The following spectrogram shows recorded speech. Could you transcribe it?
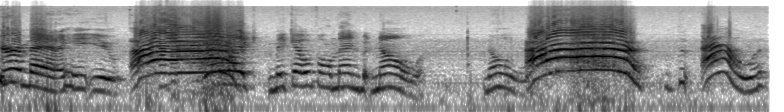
you're a man. I hate you. Ah! Well, like make out with all men, but no, no. ah! What the, ow!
